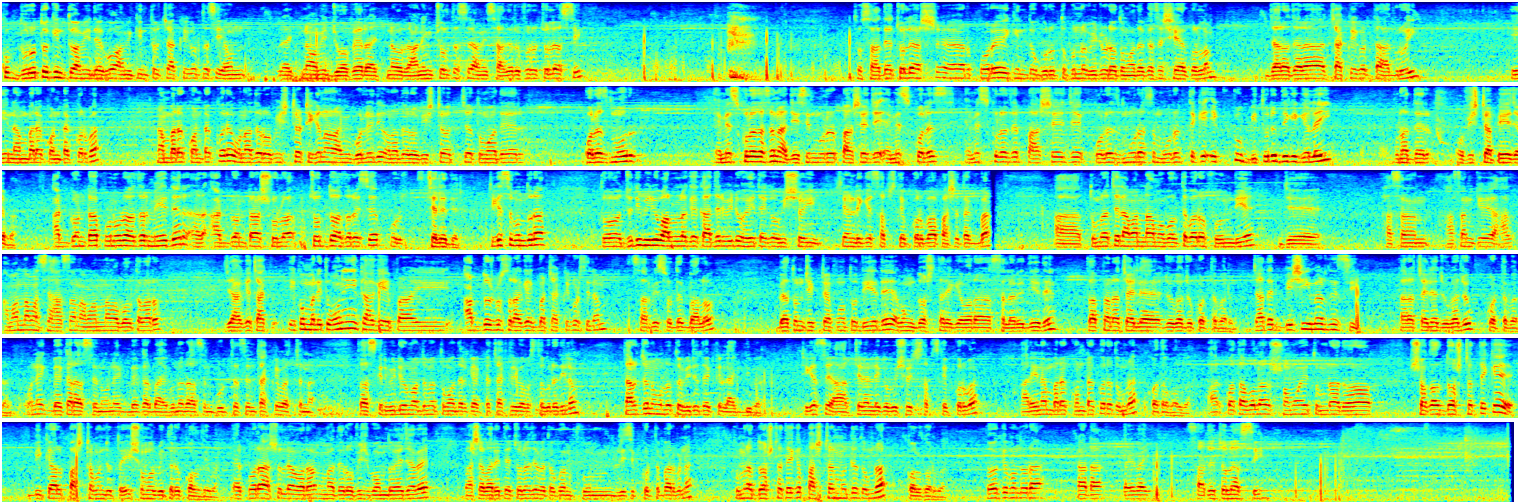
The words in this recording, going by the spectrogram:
খুব দ্রুত কিন্তু আমি দেখো, আমি কিন্তু চাকরি করতেছি, এখন রাইট নাও আমি জবে রাইট নাও রানিং চলতেছে, আমি সাদের উপরে চলে আসছি। তো সাদে চলে আসার পরে কিন্তু গুরুত্বপূর্ণ ভিডিওটা তোমাদের কাছে শেয়ার করলাম। যারা যারা চাকরি করতে আগ্রহী, এই নাম্বারে কন্ট্যাক্ট করবা। নাম্বারে কন্ট্যাক্ট করে ওনাদের অফিসটা ঠিকানা আমি বলে দিই, ওনাদের অফিসটা হচ্ছে তোমাদের কলেজ মোড় এম এস কলেজ আছে না জিসির মোড়ের পাশে যে M S college M S কলেজের পাশে যে কলেজ মোড় আছে, মোড়ের থেকে একটু ভিতরের দিকে গেলেই ওনাদের অফিসটা পেয়ে যাবা। আট ঘণ্টা পনেরো হাজার মেয়েদের আর আট ঘণ্টা ষোলো, চোদ্দ হাজার হয়েছে ছেলেদের। ঠিক আছে বন্ধুরা? তো যদি ভিডিও ভালো লাগে, কাজের ভিডিও হয়ে থাকে, অবশ্যই চ্যানেলটিকে সাবস্ক্রাইব করবা, পাশে থাকবা। আর তোমরা চাইলে আমার নামও বলতে পারো ফোন দিয়ে, যে হাসান, হাসানকে আমার নাম আছে হাসান, আমার নামও বলতে পারো। যে আগে চাকরি এই কোম্পানিতে অনেক আগে, প্রায় আট দশ বছর আগে একবার চাকরি করছিলাম। সার্ভিস ওদের ভালো। বেতন ঠিকঠাক মতো দিয়ে দেয় এবং দশ তারিখে ওরা স্যালারি দিয়ে দেয় তো আপনারা চাইলে যোগাযোগ করতে পারেন। যাদের বেশি ইমার্জেন্সি তারা চাইলে যোগাযোগ করতে পারেন। অনেক বেকার আছেন, অনেক বেকার ভাই বোনেরা আছেন, ঘুরতেছেন, চাকরি পাচ্ছেন না। তো আজকের ভিডিওর মাধ্যমে তোমাদেরকে একটা চাকরির ব্যবস্থা করে দিলাম। তার জন্য মূলত ভিডিওতে একটা লাইক দিবা। ঠিক আছে? আর চ্যানেলটিকে অবশ্যই সাবস্ক্রাইব করবা। আর এই নাম্বারে কন্ট্যাক্ট করে তোমরা কথা বলবা। আর কথা বলার সময় তোমরা ধরো সকাল দশটা থেকে বিকাল পাঁচটা পর্যন্ত এই সময়ের ভিতরে কল দেবা। এরপরে আসলে ওরা আমাদের অফিস বন্ধ হয়ে যাবে, বাসা বাড়িতে চলে যাবে, তখন ফোন রিসিভ করতে পারবে না। তোমরা দশটা থেকে পাঁচটার মধ্যে তোমরা কল করবা। তো ওকে বন্ধুরা, টাটা বাই বাই সাজে চলে আসছি।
